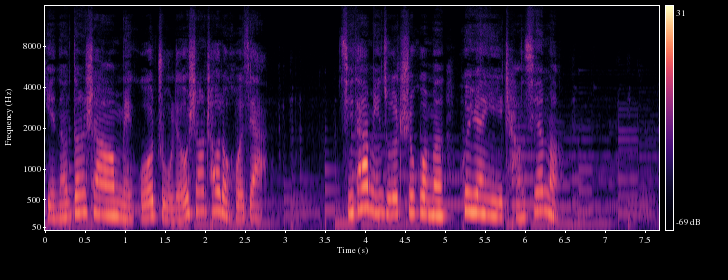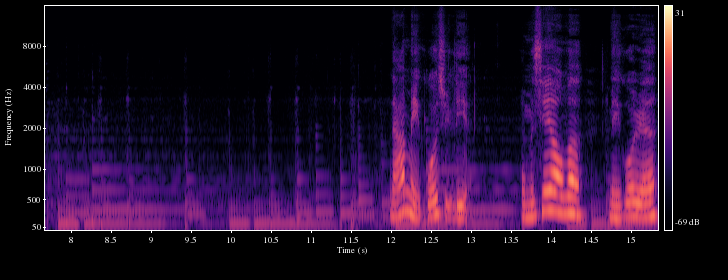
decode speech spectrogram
也能登上美国主流商超的货架，其他民族的吃货们会愿意尝鲜吗？拿美国举例，我们先要问美国人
